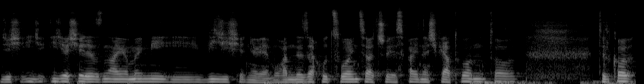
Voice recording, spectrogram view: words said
gdzieś idzie, idzie się ze znajomymi i widzi się, nie wiem, ładny zachód słońca, czy jest fajne światło, no to tylko,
